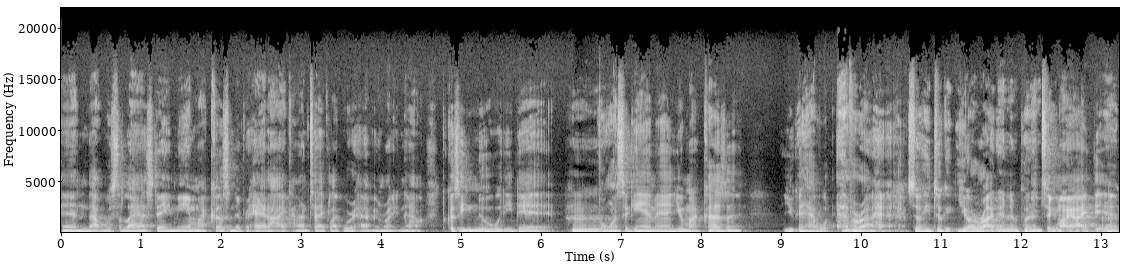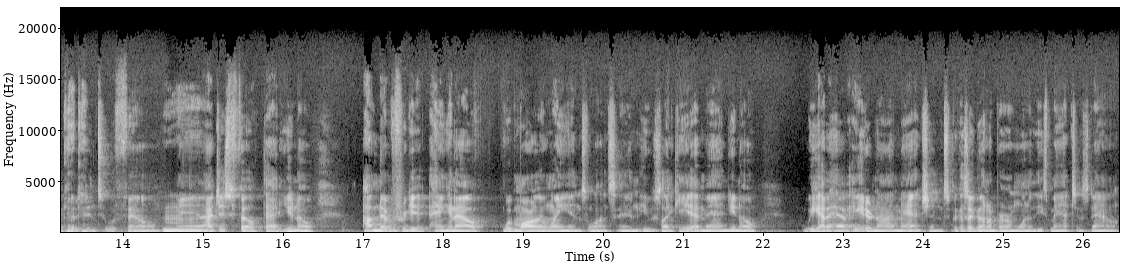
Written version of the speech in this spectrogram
And that was the last day me and my cousin ever had eye contact like we're having right now because he knew what he did. Hmm. But once again, man, you're my cousin. You can have whatever I have. So he took your writing and put it He into took my idea and put okay. it into a film. Hmm. And I just felt that, you know, I'll never forget hanging out with Marlon Wayans once. And he was like, Yeah, man, you know, we got to have eight or nine mansions because they're going to burn one of these mansions down.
